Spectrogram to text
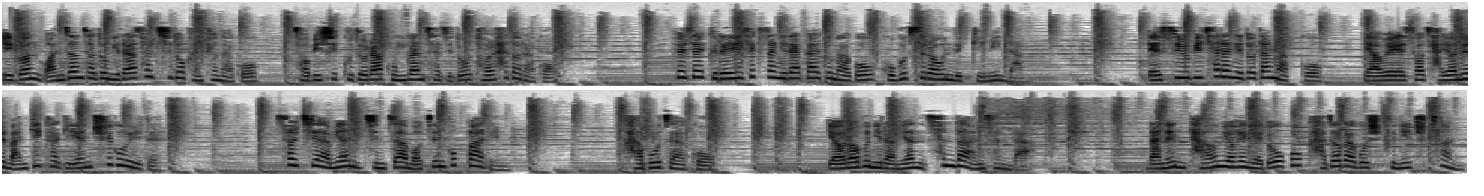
이건 완전 자동이라 설치도 간편하고 접이식 구조라 공간 차지도 덜 하더라고. 회색 그레이 색상이라 깔끔하고 고급스러운 느낌이 남. SUV 차량에도 딱 맞고 야외에서 자연을 만끽하기엔 최고일 듯. 설치하면 진짜 멋진 폭발임. 가보자고. 여러분이라면 산다 안 산다. 나는 다음 여행에도 꼭 가져가고 싶으니 추천.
